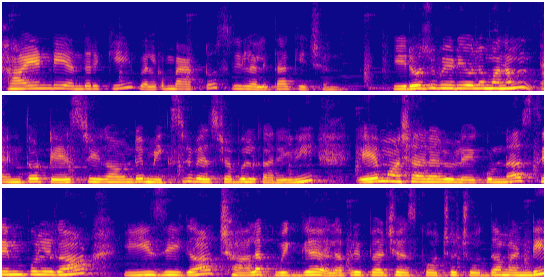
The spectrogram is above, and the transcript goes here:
హాయ్ అండి అందరికీ. Welcome back to Sri Lalitha kitchen. ఈరోజు వీడియోలో మనం ఎంతో టేస్టీగా ఉండే మిక్స్డ్ వెజిటబుల్ కర్రీని ఏ మసాలాలు లేకుండా సింపుల్గా ఈజీగా చాలా క్విక్గా ఎలా ప్రిపేర్ చేసుకోవచ్చో చూద్దామండి.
